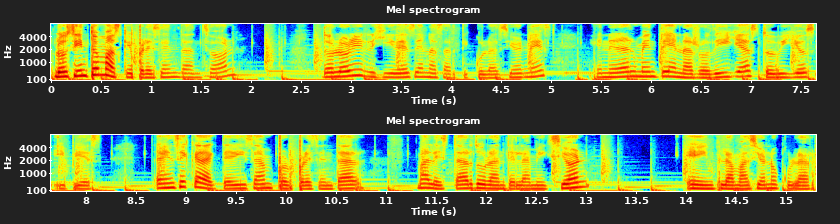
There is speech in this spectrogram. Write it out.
Los síntomas que presentan son dolor y rigidez en las articulaciones, generalmente en las rodillas, tobillos y pies. También se caracterizan por presentar malestar durante la micción e inflamación ocular.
